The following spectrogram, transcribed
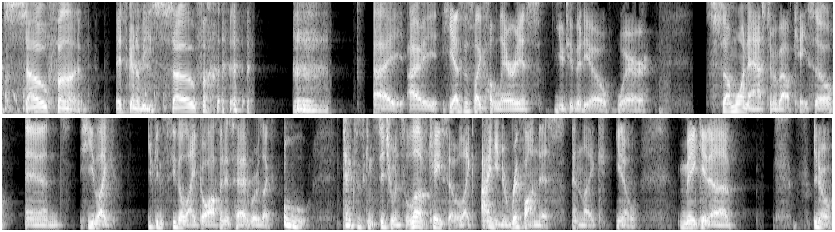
so fun. It's gonna be so fun. I I he has this like hilarious YouTube video where someone asked him about queso and he like you can see the light go off in his head where he's like, "Ooh, Texas constituents love queso. Like I need to riff on this and like, you know, make it a you know,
